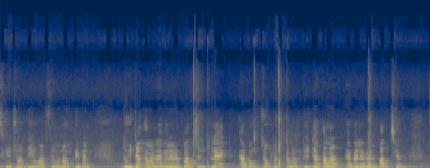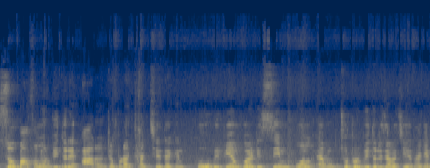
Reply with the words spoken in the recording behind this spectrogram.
স্ক্রিনশট দিয়ে হোয়াটসঅ্যাপে নক দেবেন। দুইটা কালার অ্যাভেলেবেল পাচ্ছেন ব্ল্যাক এবং চকলেট কালার দুইটা কালার অ্যাভেলেবেল পাচ্ছেন। সো বাফালোর ভিতরে আরও একটা প্রোডাক্ট থাকছে, দেখেন, খুবই পিএম কোয়ালিটি সিম্পল এবং ছোটোর ভিতরে যারা চেয়ে থাকেন,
